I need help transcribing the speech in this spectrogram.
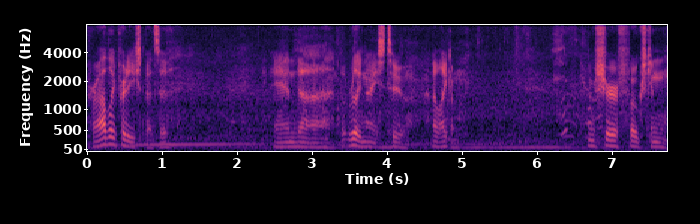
probably pretty expensive, and uh, but really nice too. I like them. I'm sure folks can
